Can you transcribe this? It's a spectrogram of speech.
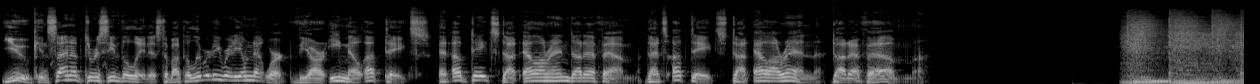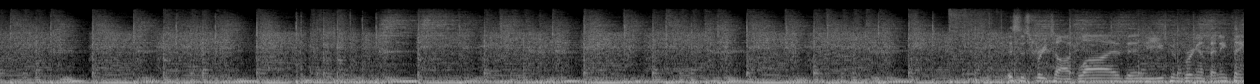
You can sign up to receive the latest about the Liberty Radio Network via our email updates at updates.lrn.fm. That's updates.lrn.fm. This is Free Talk Live, and you can bring up anything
